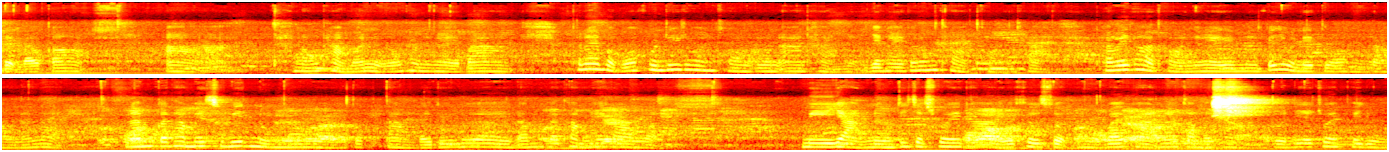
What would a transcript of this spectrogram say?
เสร็จแล้วก็ น้องถามว่าหนูต้องทำไงบ้าง ก็เลยบอกว่าคนที่โดนของโดนอาถรรพ์เนี่ยยังไงก็ต้องถอดถอนค่ะ ถ้าไม่ถอดถอนยังไงมันก็อยู่ในตัวของเรานั่นแหละแล้วมันก็ทำให้ชีวิตหนูมัวหมองตกต่ำไปเรื่อยๆ แล้วมันก็ทำให้เราอะมีอย่างหนึ่งที่จะช่วยได้ก็คือสวดมนต์ไหว้พระนั่งกรรมฐานตัวที่จะช่วยพยุง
